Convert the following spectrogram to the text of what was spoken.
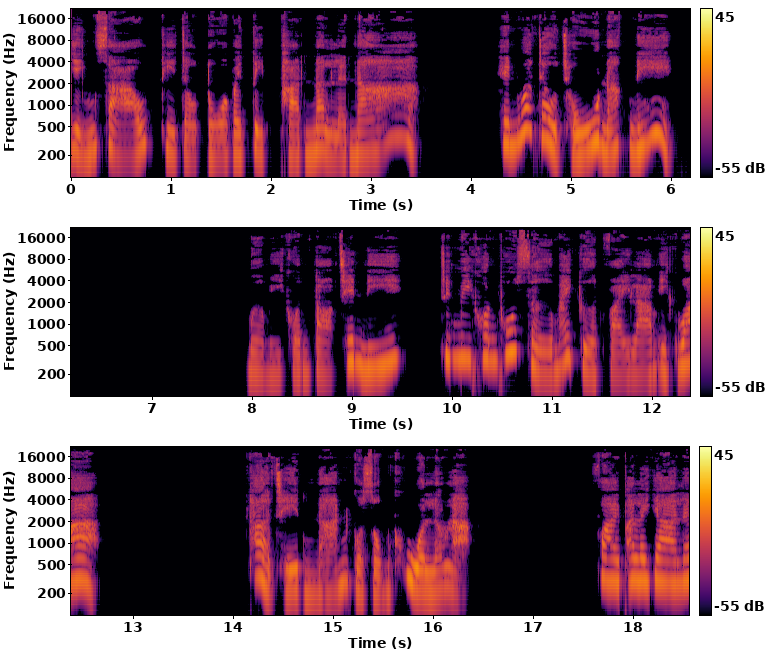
หญิงสาวที่เจ้าตัวไปติดพันนั่นแหละนะ เห็นว่าเจ้าชู้นักนี่ เมื่อมีคนตอบเช่นนี้ จึงมีคนพูดเสริมให้เกิดไฟลามอีกว่า ถ้าเช่นนั้นก็สมควรแล้วล่ะ ฝ่ายภรรยาและ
